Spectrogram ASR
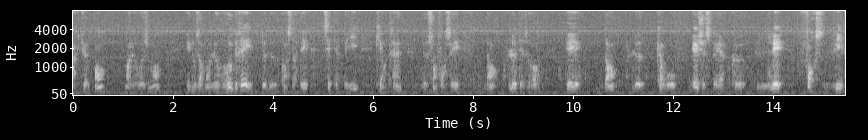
actuellement, malheureusement, et nous avons le regret de le constater, c'est un pays qui est en train de s'enfoncer dans le désordre et dans le chaos. Et j'espère que les forces vives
